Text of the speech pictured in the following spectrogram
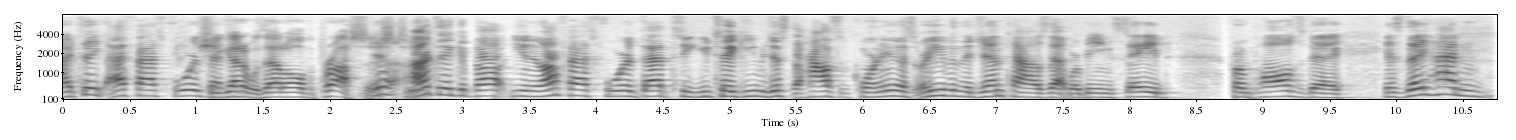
I take, I fast forward. She got to, it without all the process. Yeah, too. I think about, you know, I fast forward that to you take even just the house of Cornelius, or even the Gentiles that were being saved from Paul's day is they hadn't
